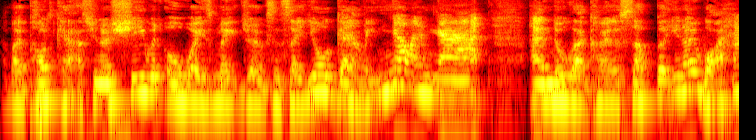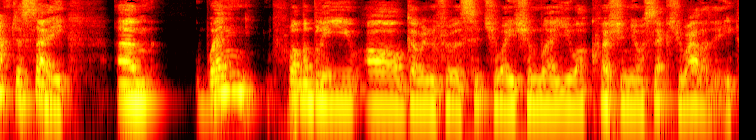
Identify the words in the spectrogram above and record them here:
and my podcast, you know, she would always make jokes and say, You're gay. I mean, no, I'm not. And all that kind of stuff. But you know what? I have to say, um, when probably you are going through a situation where you are questioning your sexuality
